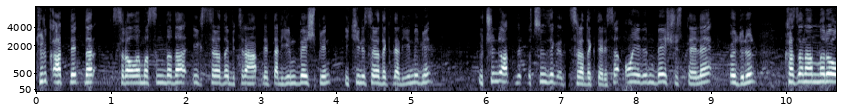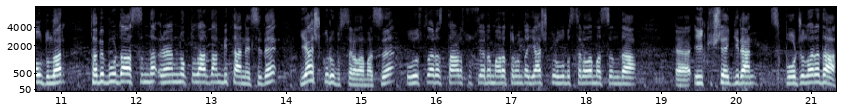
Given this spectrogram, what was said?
Türk atletler sıralamasında da ilk sırada bitiren atletler 25 bin, ikinci sıradakiler 20 bin, üçüncü, üçüncü sıradakiler ise 17.500 TL ödülün kazananları oldular. Tabi burada aslında önemli noktalardan bir tanesi de yaş grubu sıralaması. Uluslararası Tarsus Yarım Maratonu'nda yaş grubu sıralamasında e, ilk üçe giren sporculara da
